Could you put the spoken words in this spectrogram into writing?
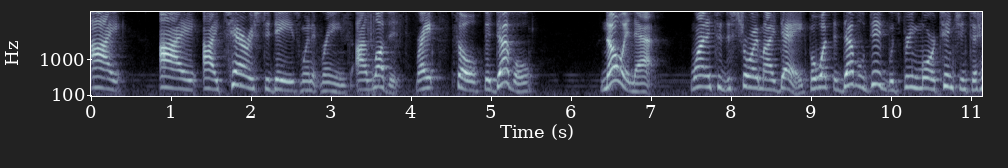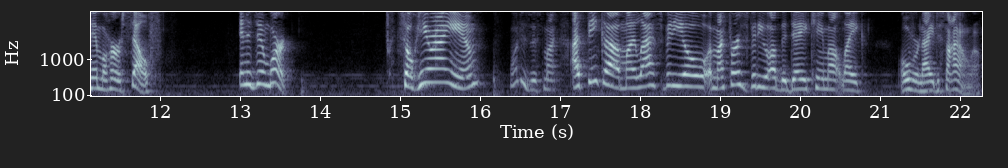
I I I cherish the days when it rains. I love it, right? So the devil, knowing that, wanted to destroy my day. But what the devil did was bring more attention to him or herself and it didn't work. So here I am. What is this? My I think uh, my last video, my first video of the day came out like overnight. So I don't know.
